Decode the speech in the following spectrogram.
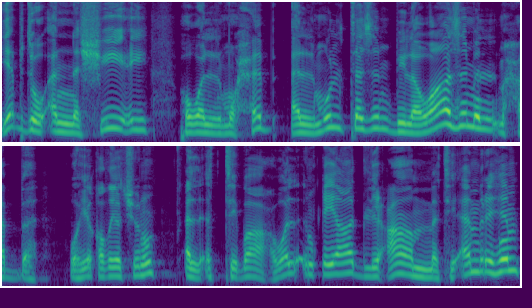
يبدو أن الشيعي هو المحب الملتزم بلوازم المحبة وهي قضية شنو؟ الاتباع والانقياد لعامة أمرهم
